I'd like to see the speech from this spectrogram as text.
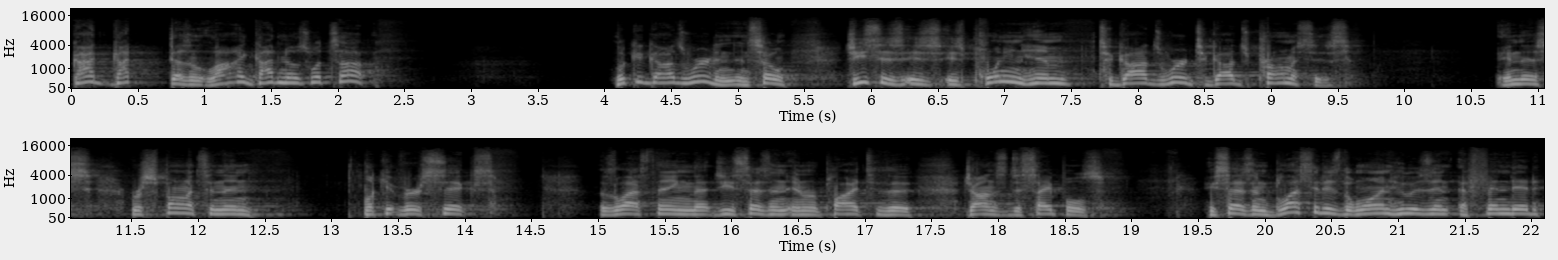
God, God doesn't lie. God knows what's up. Look at God's word. And, and so Jesus is, is pointing him to God's word, to God's promises in this response. And then look at verse 6. This is the last thing that Jesus says in, in reply to the John's disciples. He says, And blessed is the one who isn't offended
